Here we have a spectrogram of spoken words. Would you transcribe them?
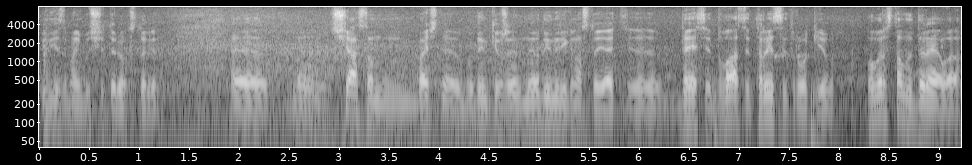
під'їзд має бути з чотирьох сторін. Е, Ну, з часом, бачите, будинки вже не один рік у нас стоять, е, 10, 20, 30 років. Повиростали дерева,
